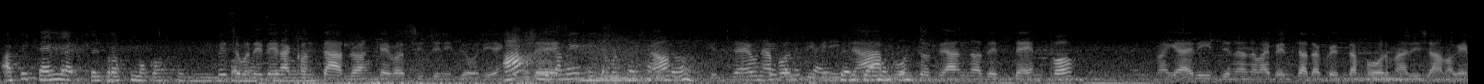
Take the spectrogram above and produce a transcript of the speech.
A settembre del prossimo corso di Questo potete raccontarlo anche ai vostri genitori. Eh? Ah, assolutamente, stiamo cercando. No? Che c'è una possibilità, appunto, se hanno del tempo, magari non hanno mai pensato a questa forma, diciamo, che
